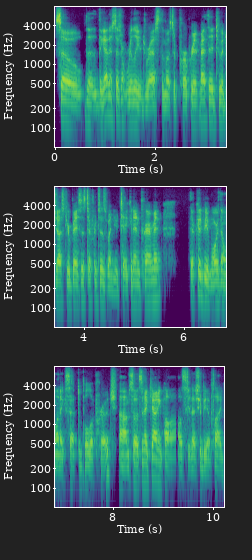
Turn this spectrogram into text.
So the, the guidance doesn't really address the most appropriate method to adjust your basis differences when you take an impairment there could be more than one acceptable approach. Um, so it's an accounting policy that should be applied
